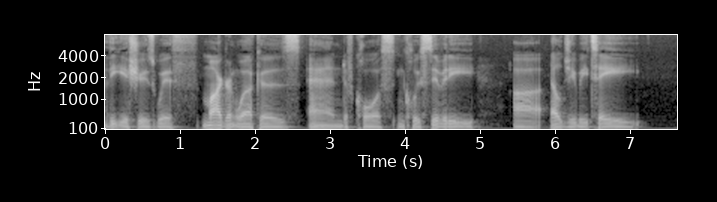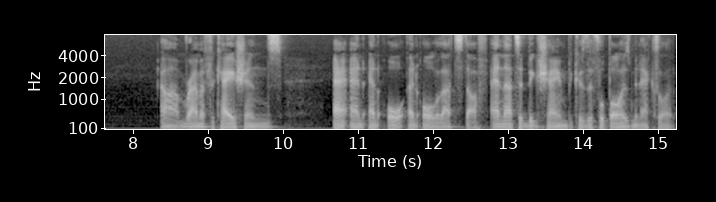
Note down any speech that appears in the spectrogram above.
the issues with migrant workers and, of course, inclusivity uh, LGBT um, ramifications and, and, and all and all of that stuff. And that's a big shame because the football has been excellent.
